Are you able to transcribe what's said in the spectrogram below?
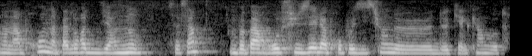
en, impro on n'a pas le droit de dire non c'est ça? On ne peut pas refuser la proposition de, de quelqu'un d'autre.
